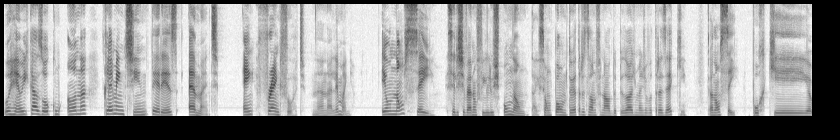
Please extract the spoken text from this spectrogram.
o Henry casou com Anna Clementine Therese Emmett, em Frankfurt, né, na Alemanha. Eu não sei se eles tiveram filhos ou não, tá? Isso é um ponto. Eu ia trazer no final do episódio, mas eu vou trazer aqui. Eu não sei. Porque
